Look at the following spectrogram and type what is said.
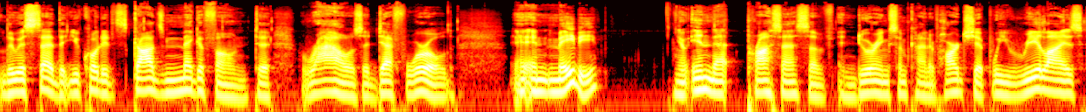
Lewis said that you quoted, it's God's megaphone to rouse a deaf world. And maybe, you know, in that process of enduring some kind of hardship, we realize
